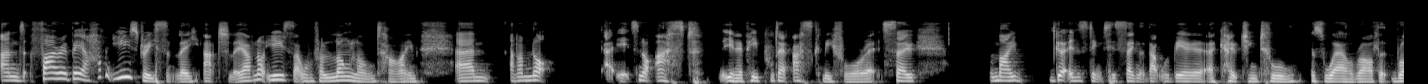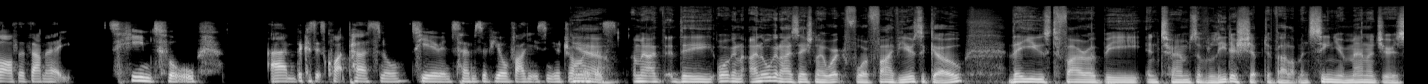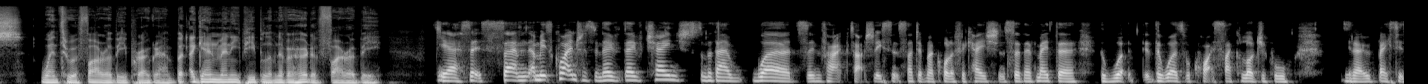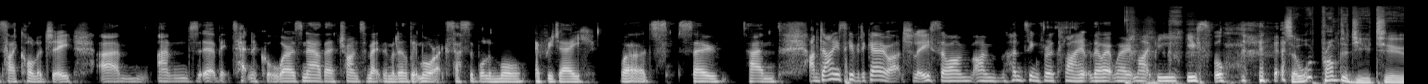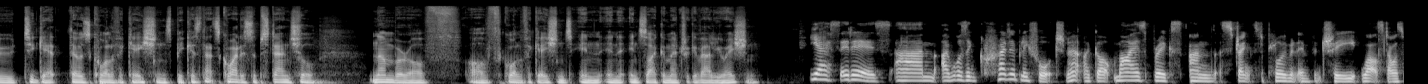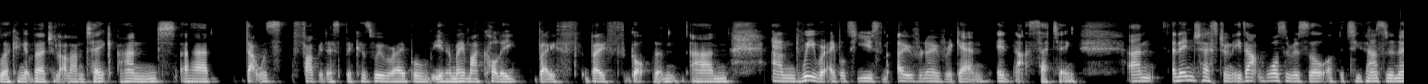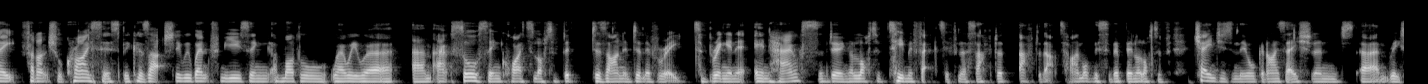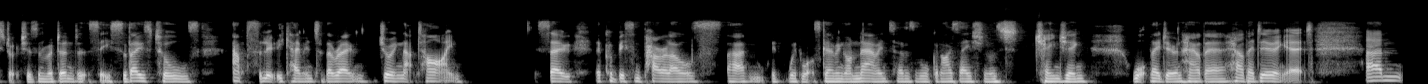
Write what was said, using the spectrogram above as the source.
And FIRO I haven't used recently. Actually, I've not used that one for a long, long time, um, and I'm not. It's not asked. You know, people don't ask me for it. So my gut instinct is saying that that would be a, a coaching tool as well, rather rather than a team tool um, because it's quite personal to you in terms of your values and your drivers. Yeah. I mean, I, the organ, an organization I worked for five years ago, they used FIRO-B in terms of leadership development. Senior managers went through a FIRO-B program, but again, many people have never heard of FIRO-B. Yes, it's. Um, I mean, it's quite interesting. They've they've changed some of their words. In fact, actually, since I did my qualification, so they've made the the the words were quite psychological you know, based in psychology um, and a bit technical, whereas now they're trying to make them a little bit more accessible and more everyday words. So um, I'm dying to give it a go, actually. So I'm I'm hunting for a client where, where it might be useful. so what prompted you to to get those qualifications? Because that's quite a substantial number of of qualifications in in, in psychometric evaluation. Yes, it is. Um, I was incredibly fortunate. I got Myers Briggs and Strength Deployment Inventory whilst I was working at Virgin Atlantic, and um, that was fabulous because we were able, you know, me and my colleague both both got them, um, and we were able to use them over and over again in that setting. Um, and interestingly, that was a result of the 2008 financial crisis because actually we went from using a model where we were um, outsourcing quite a lot of the design and delivery to bringing it in house and doing a lot of team effectiveness after after that time. Obviously, there've been a lot of changes in the organisation and um, restructures and redundancies. So those tools absolutely came into their own during that time. So there could be some parallels um, with, with what's going on now in terms of organisations changing what they do and how they're how they're doing it. Um,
